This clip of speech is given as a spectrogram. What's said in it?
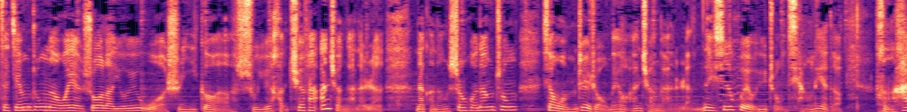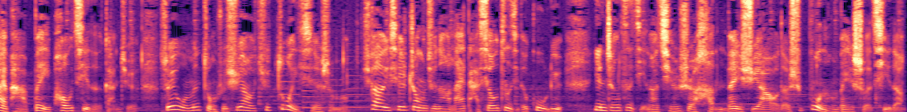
在节目中呢，我也说了，由于我是一个属于很缺乏安全感的人，那可能生活当中像我们这种没有安全感的人，内心会有一种强烈的、很害怕被抛弃的感觉，所以我们总是需要去做一些什么，需要一些证据呢来打消自己的顾虑，印证自己呢其实是很被需要的，是不能被舍弃的。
